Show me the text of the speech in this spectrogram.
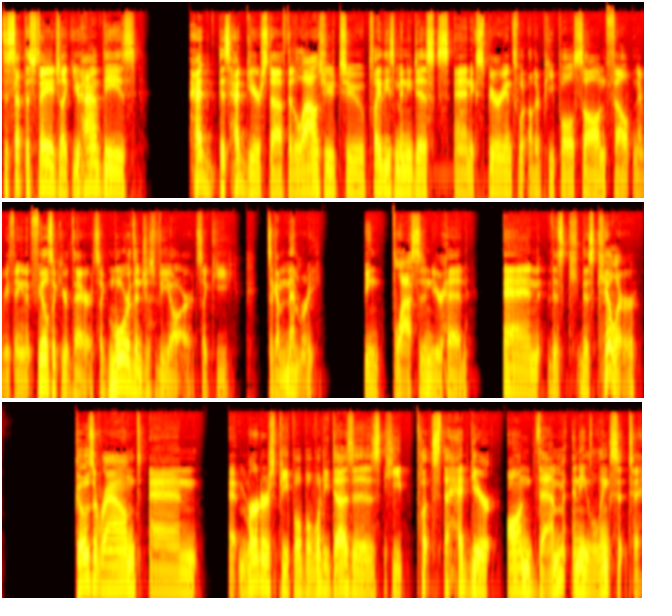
to set the stage, like you have these head this headgear stuff that allows you to play these mini discs and experience what other people saw and felt and everything and it feels like you're there. It's like more than just vr it's like you it's like a memory being blasted into your head. And this this killer goes around and murders people but what he does is he puts the headgear on them and he links it to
